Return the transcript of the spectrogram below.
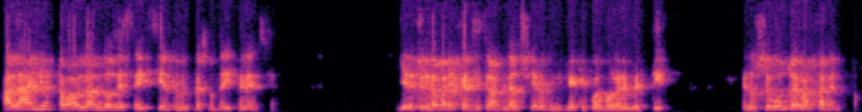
Al año estamos hablando de 600 mil pesos de diferencia. Y el hecho de que no aparezca en el sistema financiero significa que puedes volver a invertir en un segundo departamento.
